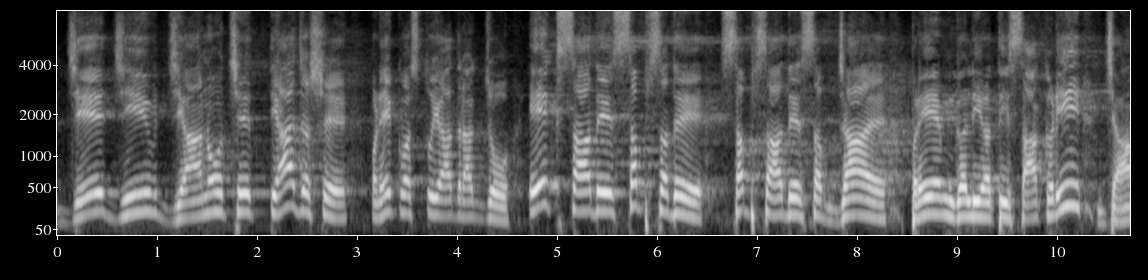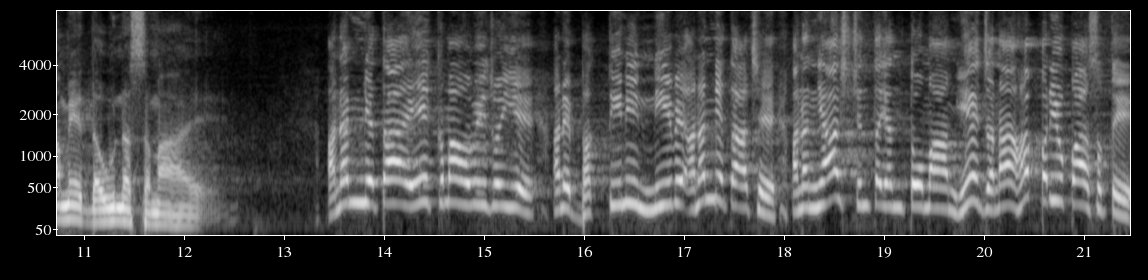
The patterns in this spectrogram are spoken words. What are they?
જે જીવ જ્યાંનો છે ત્યાં જશે. પણ એક વસ્તુ યાદ રાખજો, એક સાદે સબ સદે, સબ સાદે સબ જાય. પ્રેમ ગલી હતી સાંકડી, જામે દઉ ન સમાય. અનન્યતા એકમાં હોવી જોઈએ અને ભક્તિની નીવે અનન્યતા છે. અનન્યાશ મામ યે જનાહ પર્યુપાસતે.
